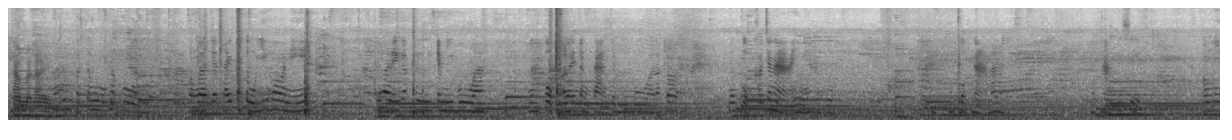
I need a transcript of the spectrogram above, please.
มาทำอะไรรูปประตูค่ะปู่ของเราจะใช้ประตูยี่ห้อนี้ยี่ห้อนี้ก็คือจะมีบัววงกบอะไรต่างๆ จะมีบัวแล้วก็วงกบเขาจะหนาอย่างเงี้ยค่ะปู่วงกบหนามากหนาพิเศษเอาวง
